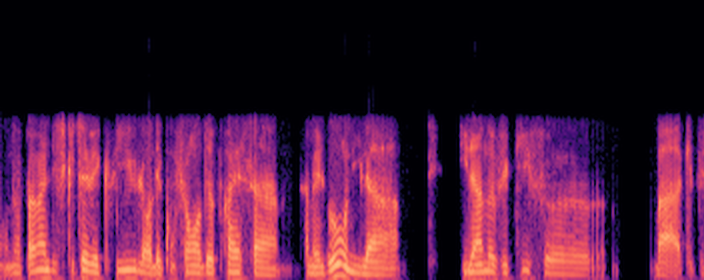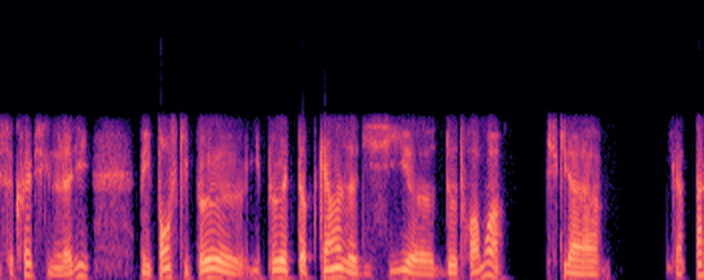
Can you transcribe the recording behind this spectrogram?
on a pas mal discuté avec lui lors des conférences de presse à, à Melbourne. Il a, il a un objectif euh, bah, qui est plus secret puisqu'il nous l'a dit, mais il pense qu'il peut, il peut être top 15 d'ici 2-3 mois, puisqu'il a, il a pas.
